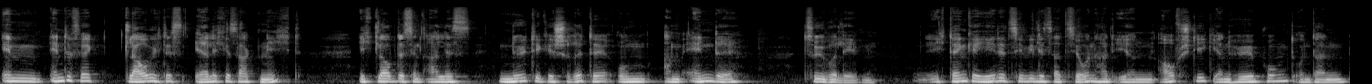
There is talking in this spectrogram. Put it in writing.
Im Endeffekt glaube ich das ehrlich gesagt nicht. Ich glaube, das sind alles nötige Schritte, um am Ende zu überleben. Ich denke, jede Zivilisation hat ihren Aufstieg, ihren Höhepunkt und dann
